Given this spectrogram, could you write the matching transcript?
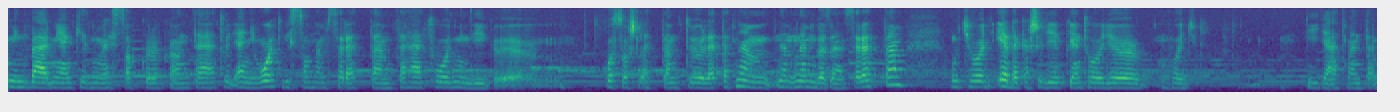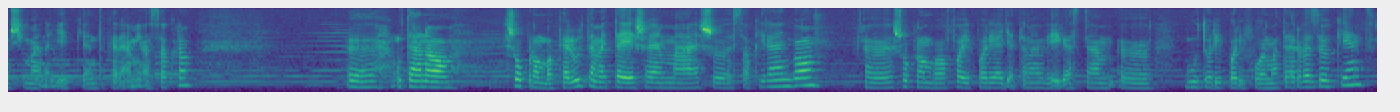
mint bármilyen kézműves szakkörökön, tehát hogy ennyi volt, viszont nem szerettem, tehát hogy mindig koszos lettem tőle, tehát nem, nem, nem igazán szerettem, úgyhogy érdekes egyébként, hogy, hogy így átmentem simán egyébként a kerámia szakra. Utána Sopronba kerültem egy teljesen más szakirányba, Sopronban a Faipari Egyetemen végeztem bútoripari formatervezőként,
